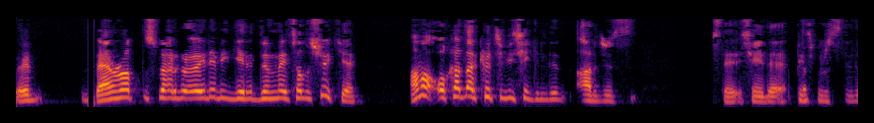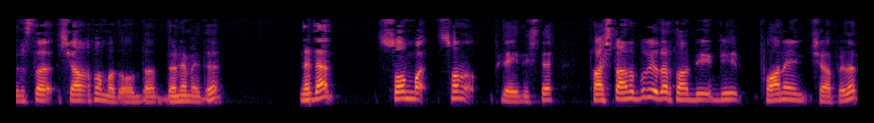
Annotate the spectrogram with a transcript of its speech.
Böyle Ben Roethlisberger öyle bir geri dönmeye çalışıyor ki ama o kadar kötü bir şekilde Arjus işte şeyde Pittsburgh Steelers'ta şey yapamadı orada dönemedi. Neden? Son son play'de işte taştanı buluyorlar tamam bir, bir puana şey yapıyorlar.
